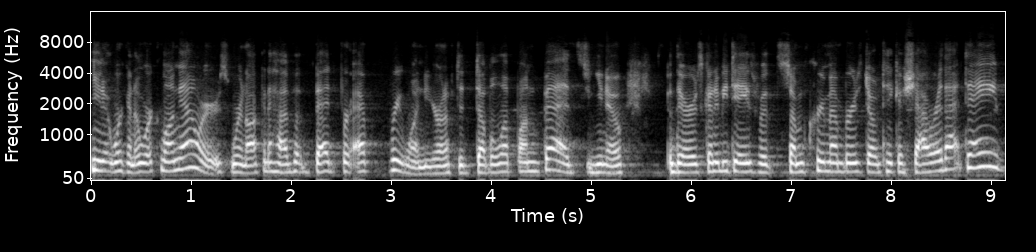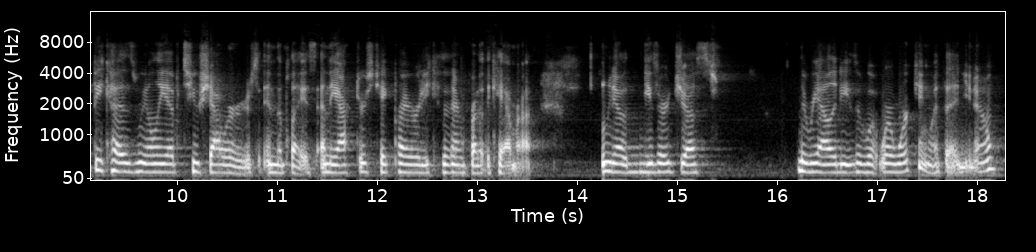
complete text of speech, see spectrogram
you know, we're going to work long hours. We're not going to have a bed for everyone. You're going to have to double up on beds. You know, there's going to be days where some crew members don't take a shower that day because we only have two showers in the place and the actors take priority because they're in front of the camera. You know, these are just the realities of what we're working within, you know?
